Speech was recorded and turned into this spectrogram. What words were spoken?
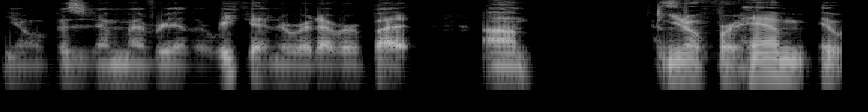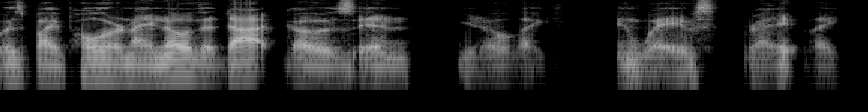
you know, visit him every other weekend or whatever. But, um, you know, for him, it was bipolar. And I know that that goes in, you know, like in waves, right? Like,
